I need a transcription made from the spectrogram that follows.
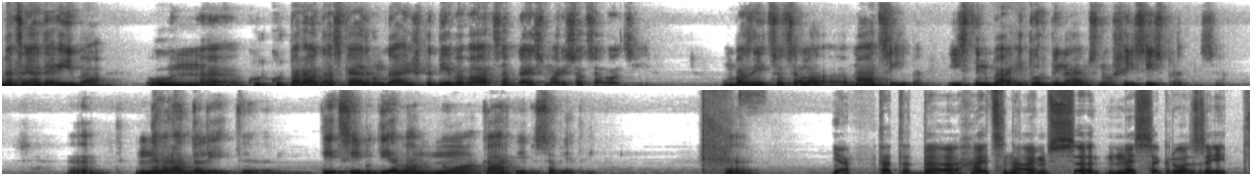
vecajā derībā, un, eh, kur, kur parādās skaidri un gaiši, ka Dieva vārds apgaismo arī sociālo dzīvi. Un baznīcas sociālā eh, mācība īstenībā ir turpinājums no šīs izpratnes. Ja. Eh, nevar atdalīt ticību Dievam no kārtības sabiedrībā. Jā, tā tad aicinājums nesagrozīt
